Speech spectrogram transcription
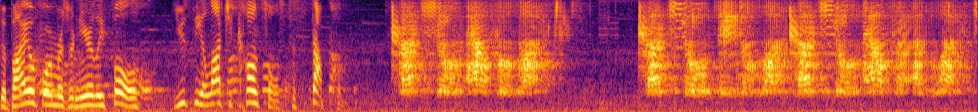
The bioformers are nearly full. Use the Alachi consoles to stop them. Console Alpha locked. Console Beta locked. Console Alpha unlocked.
